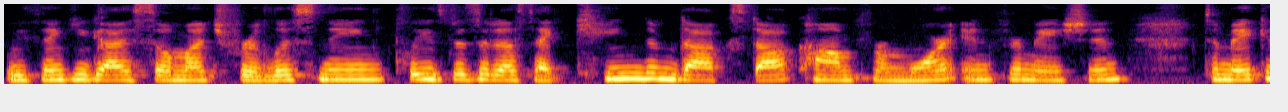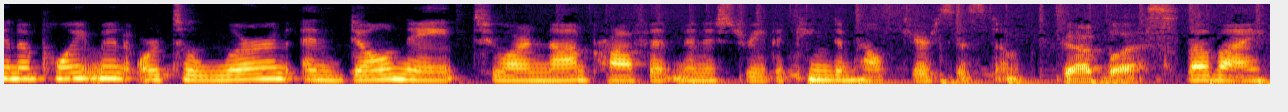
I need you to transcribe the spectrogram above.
We thank you guys so much for listening. Please visit us at kingdomdocs.com for more information, to make an appointment, or to learn and donate to our nonprofit ministry, the Kingdom Healthcare System. God bless. Bye bye.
